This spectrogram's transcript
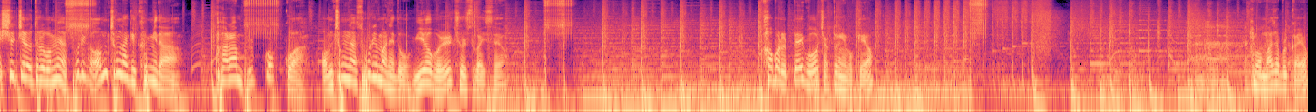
실제로 들어보면 소리가 엄청나게 큽니다. 파란 불꽃과 엄청난 소리만 해도 위협을 줄 수가 있어요. 커버를 빼고 작동해 볼게요. 한번 맞아 볼까요?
